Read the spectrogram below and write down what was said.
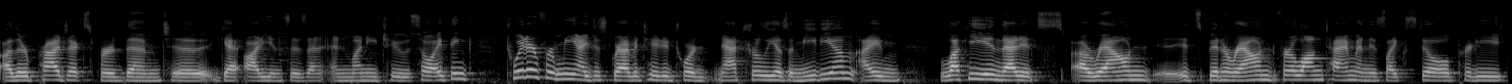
other projects for them to get audiences and, and money to. So I think Twitter for me, I just gravitated toward naturally as a medium. I'm lucky in that it's around, it's been around for a long time and is like still pretty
